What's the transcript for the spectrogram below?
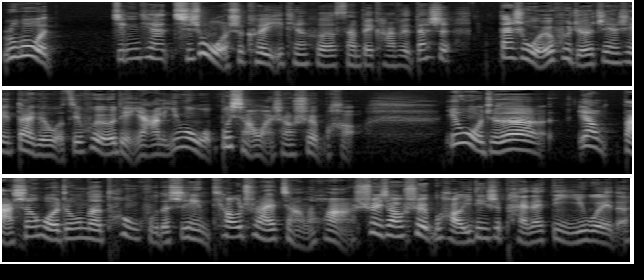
如果我今天其实我是可以一天喝三杯咖啡，但是但是我又会觉得这件事情带给我自己会有点压力，因为我不想晚上睡不好。因为我觉得要把生活中的痛苦的事情挑出来讲的话，睡觉睡不好一定是排在第一位的。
